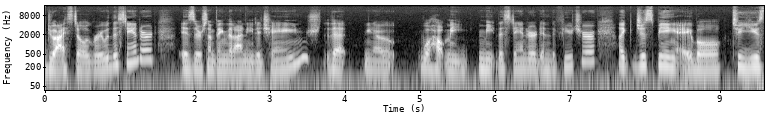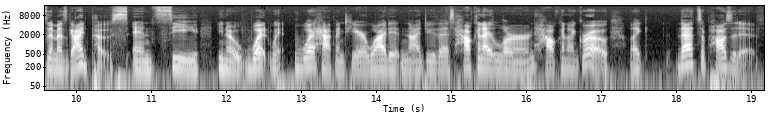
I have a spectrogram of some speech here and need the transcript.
Do I still agree with the standard? Is there something that I need to change that, you know, will help me meet the standard in the future like just being able to use them as guideposts and see you know what went, what happened here why didn't i do this how can i learn how can i grow? Like that's a positive.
